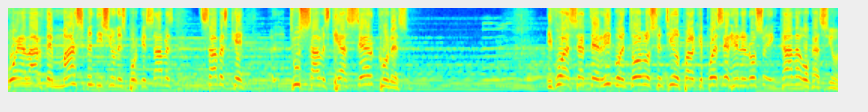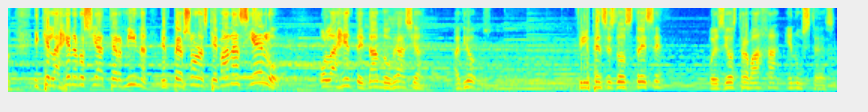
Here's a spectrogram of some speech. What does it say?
voy a darte más bendiciones porque sabes, sabes que tú sabes qué hacer con eso. Y voy a hacerte rico en todos los sentidos para que puedas ser generoso en cada ocasión. Y que la generosidad termina en personas que van al cielo o la gente dando gracias a Dios. Filipenses 2:13, pues Dios trabaja en ustedes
